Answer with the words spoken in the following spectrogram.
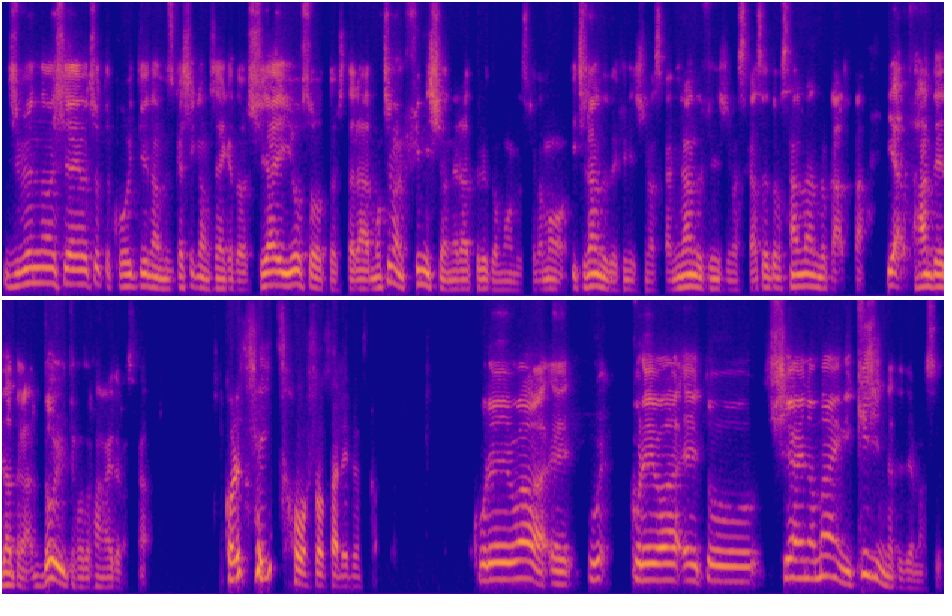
自分の試合をちょっとこう言っていうのは難しいかもしれないけど、試合予想としたら、もちろんフィニッシュを狙ってると思うんですけども、1ラウンドでフィニッシュしますか、2ラウンドでフィニッシュしますか、それとも3ラウンドかとか、いや、判定だとか、どういうってことを考えてますかこれっていつ放送されるんですかこれは、えうこれは、えっ、と、試合の前に記事になって出ます。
